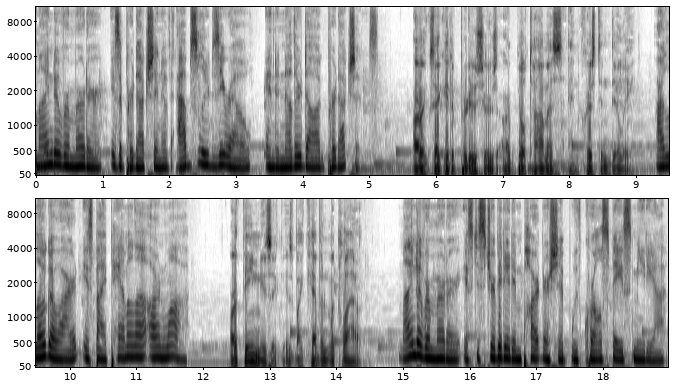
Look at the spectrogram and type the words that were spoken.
Mind Over Murder is a production of Absolute Zero and Another Dog Productions. Our executive producers are Bill Thomas and Kristin Dilley. Our logo art is by Pamela Arnois. Our theme music is by Kevin MacLeod. Mind Over Murder is distributed in partnership with Crawl Space Media.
